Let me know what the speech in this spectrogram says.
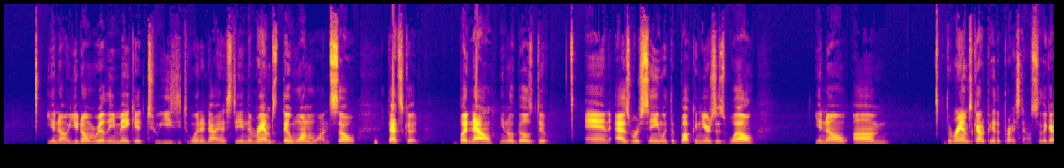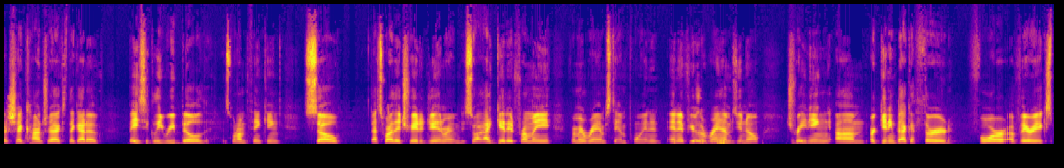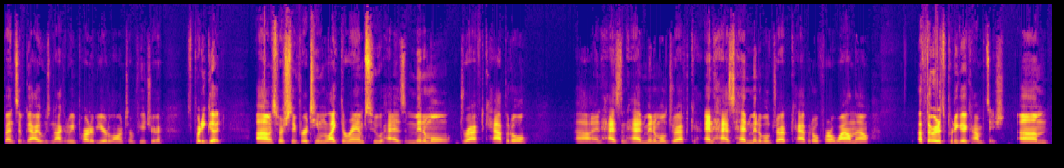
you know you don't really make it too easy to win a dynasty. And the Rams they won one, so that's good. But now you know the Bills do, and as we're seeing with the Buccaneers as well, you know um, the Rams got to pay the price now. So they got to shed contracts. They got to basically rebuild, is what I'm thinking. So that's why they traded Jalen Ramsey. So I get it from a from a Ram standpoint. And, and if you're the Rams, you know, trading um, or getting back a third for a very expensive guy who's not going to be part of your long term future, it's pretty good. Um, especially for a team like the Rams who has minimal draft capital uh, and hasn't had minimal draft ca- and has had minimal draft capital for a while now. A third is pretty good compensation. Um,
